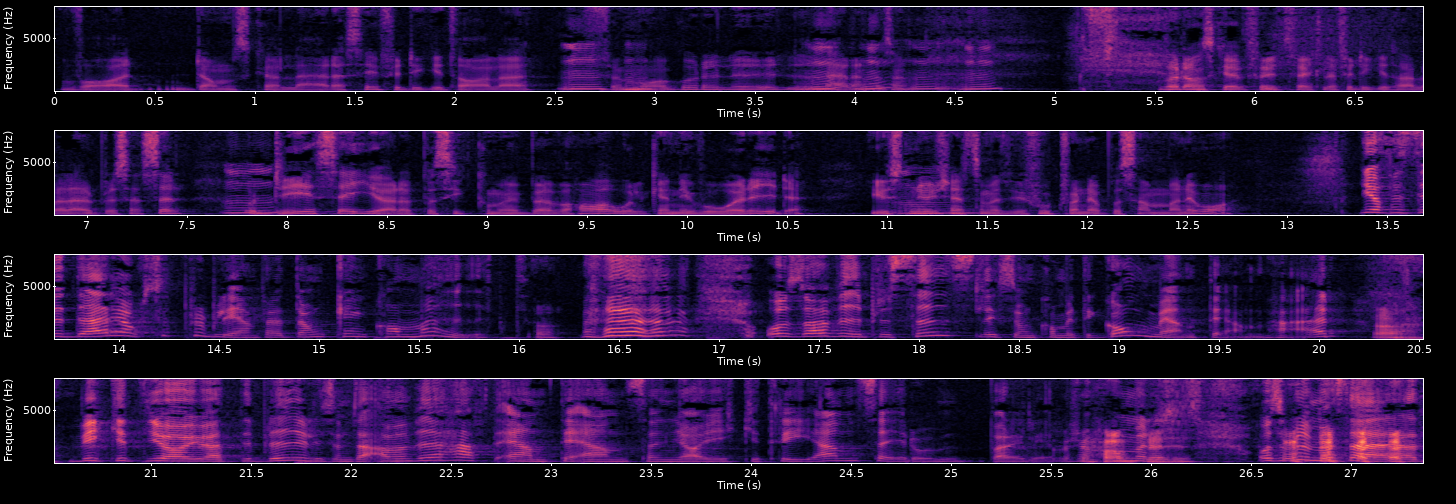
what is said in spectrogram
vad de ska lära sig för digitala förmågor eller, lärande. så. Vad de ska få utveckla för digitala lärprocesser. Och det i sig gör att på sikt kommer vi behöva ha olika nivåer i det. Just nu känns det som att vi fortfarande är på samma nivå. Ja, fast det där är också ett problem för att de kan komma hit. Ja. och så har vi precis liksom kommit igång med NTN här. Ja. Vilket gör ju att det blir ju liksom så här, ja, men vi har haft NTN sedan jag gick i trean, säger då bara elever som kommer precis. ut. Och så blir man så här att,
